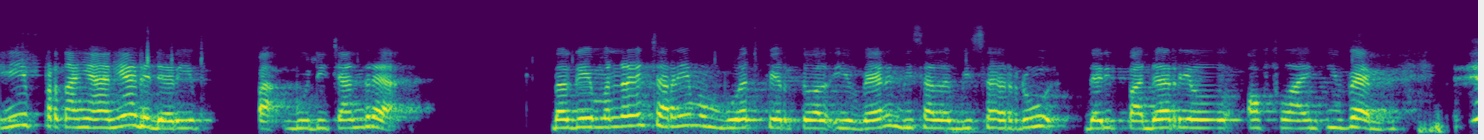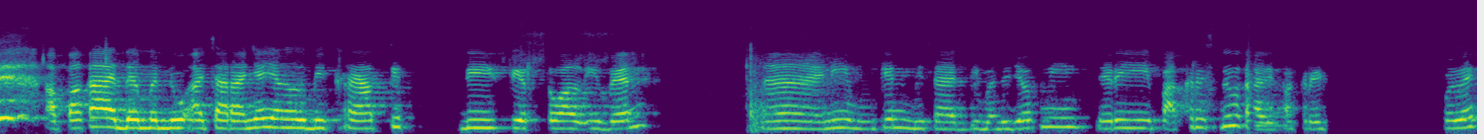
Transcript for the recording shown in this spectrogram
ini pertanyaannya ada dari Pak Budi Chandra. Bagaimana caranya membuat virtual event bisa lebih seru daripada real offline event? Apakah ada menu acaranya yang lebih kreatif di virtual event? Nah, ini mungkin bisa dibantu jawab nih dari Pak Kris dulu kali, Pak Kris. Boleh?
